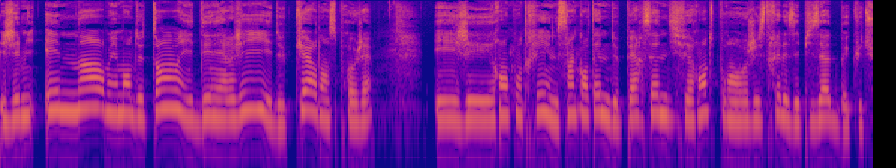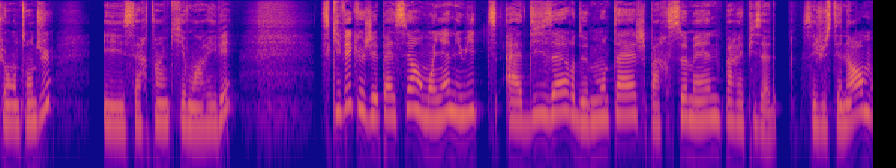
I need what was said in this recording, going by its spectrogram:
J'ai mis énormément de temps et d'énergie et de cœur dans ce projet. Et j'ai rencontré une cinquantaine de personnes différentes pour enregistrer les épisodes ben, que tu as entendus et certains qui vont arriver. Ce qui fait que j'ai passé en moyenne 8 à 10 heures de montage par semaine par épisode. C'est juste énorme,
